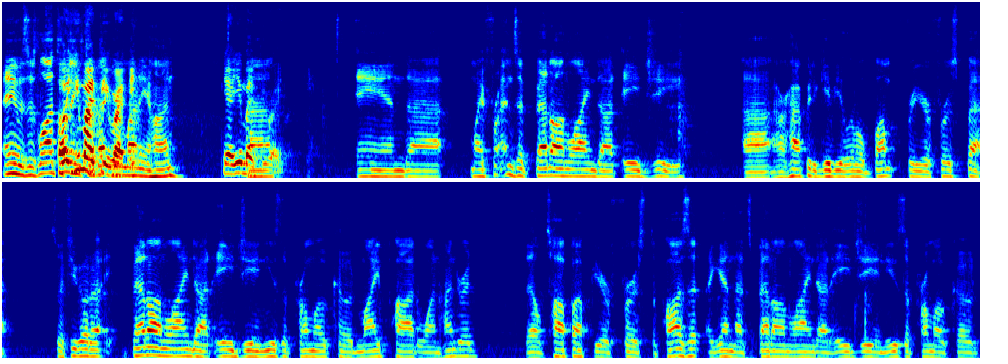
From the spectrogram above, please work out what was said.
Anyways, there's lots of Oh, things you might be right. money on. Yeah, you might Uh, be right. And uh, my friends at betonline.ag uh, are happy to give you a little bump for your first bet. So if you go to betonline.ag and use the promo code MyPod100, they'll top up your first deposit. Again, that's betonline.ag and use the promo code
